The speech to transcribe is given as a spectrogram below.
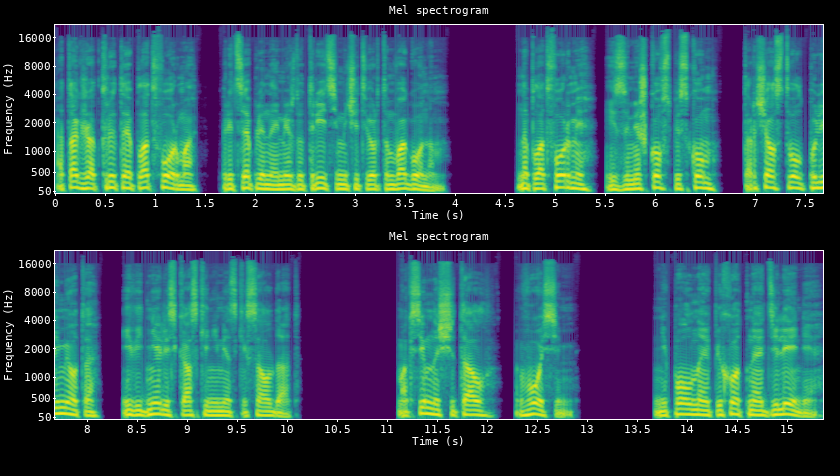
а также открытая платформа, прицепленная между третьим и четвертым вагоном. На платформе из-за мешков с песком торчал ствол пулемета и виднелись каски немецких солдат. Максим насчитал восемь. Неполное пехотное отделение.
